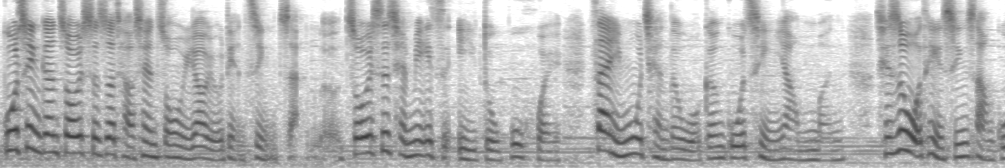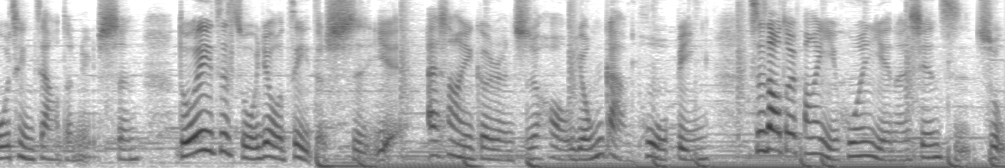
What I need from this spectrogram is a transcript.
郭庆跟周医师这条线终于要有点进展了。周医师前面一直已读不回，在荧幕前的我跟郭庆一样闷。其实我挺欣赏郭庆这样的女生，独立自主又有自己的事业，爱上一个人之后勇敢破冰，知道对方已婚也能先止住。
